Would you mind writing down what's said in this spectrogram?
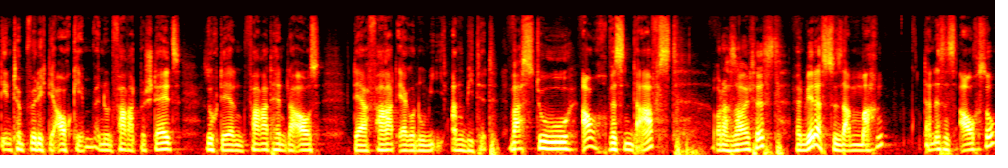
Den Tipp würde ich dir auch geben. Wenn du ein Fahrrad bestellst, such dir einen Fahrradhändler aus, der Fahrradergonomie anbietet. Was du auch wissen darfst oder solltest, wenn wir das zusammen machen, dann ist es auch so,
